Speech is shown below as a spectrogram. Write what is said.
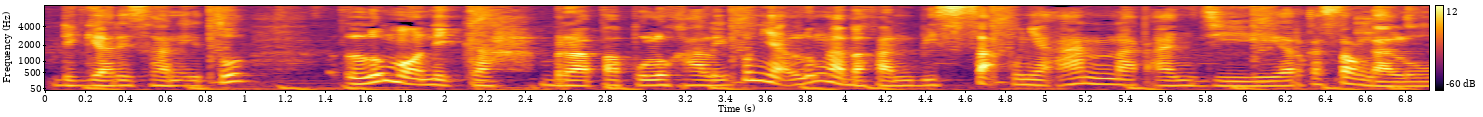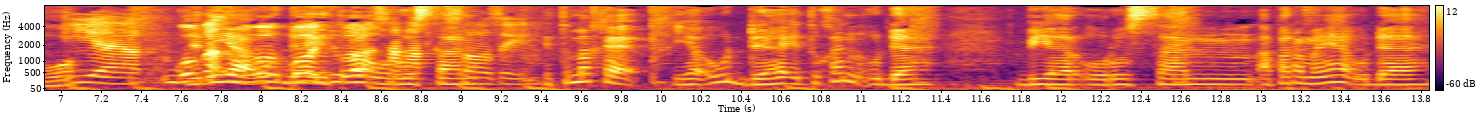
di garisan itu lu mau nikah berapa puluh kali pun ya lu nggak bakalan bisa punya anak anjir. Kesel nggak lu? Iya gue jadi ya gue udah itu juga sangat urusan kesel sih. itu mah kayak ya udah itu kan udah biar urusan apa namanya udah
